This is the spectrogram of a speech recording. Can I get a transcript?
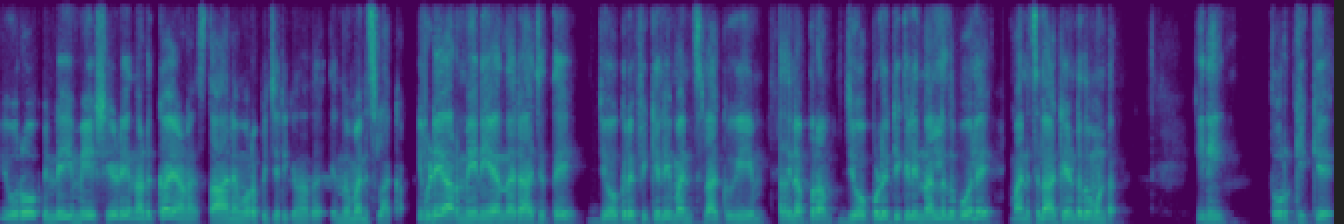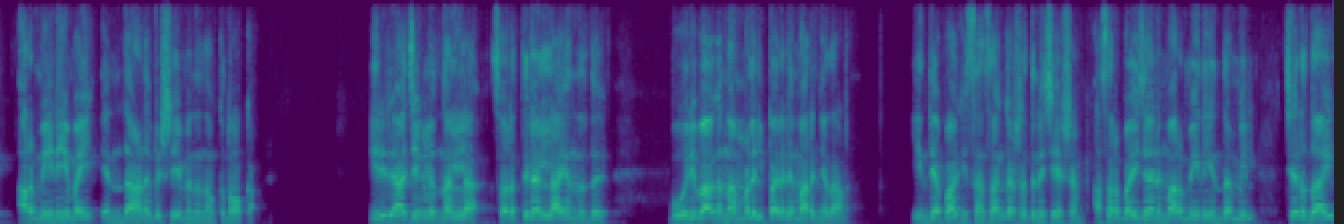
യൂറോപ്പിന്റെയും ഏഷ്യയുടെയും നടുക്കായാണ് സ്ഥാനം ഉറപ്പിച്ചിരിക്കുന്നത് എന്ന് മനസ്സിലാക്കാം. ഇവിടെ അർമേനിയ എന്ന രാജ്യത്തെ ജിയോഗ്രഫിക്കലി മനസ്സിലാക്കുകയും അതിനപ്പുറം ജിയോ പൊളിറ്റിക്കലി നല്ലതുപോലെ മനസ്സിലാക്കേണ്ടതുമുണ്ട്. ഇനി തുർക്കിക്ക് അർമേനിയുമായി എന്താണ് വിഷയമെന്ന് നമുക്ക് നോക്കാം. ഇരു രാജ്യങ്ങളും നല്ല സ്വരത്തിലല്ല എന്നത് ഭൂരിഭാഗം നമ്മളിൽ പലരും അറിഞ്ഞതാണ്. ഇന്ത്യ പാകിസ്ഥാൻ സംഘർഷത്തിന് ശേഷം അസർബൈജാനും അർമീനിയയും തമ്മിൽ ചെറുതായി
